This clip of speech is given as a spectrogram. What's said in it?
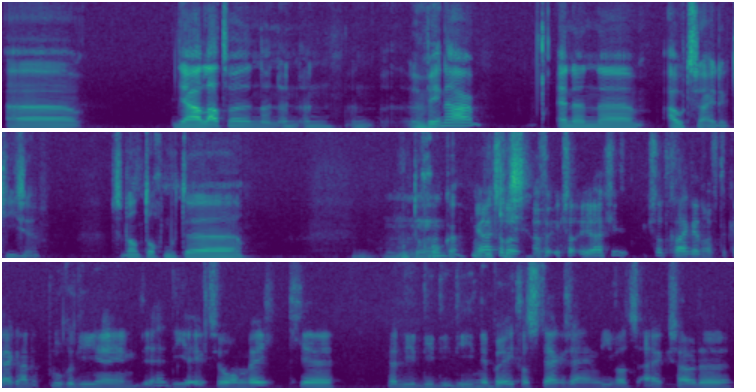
eh, ja, laten we een, een, een, een, een winnaar en een eh, outsider kiezen. We dan toch moeten. Moeten gokken? Ja, ik zat, er even- ik, zat, ja, ik, zat- nog even te kijken naar de ploegen die, eh, die, eventueel een beetje. Die, die, die, die in de breedte wat sterker zijn en die wat eigenlijk zouden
